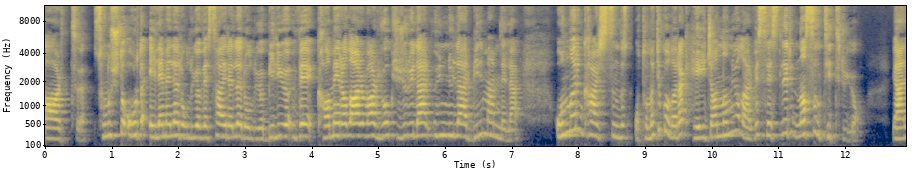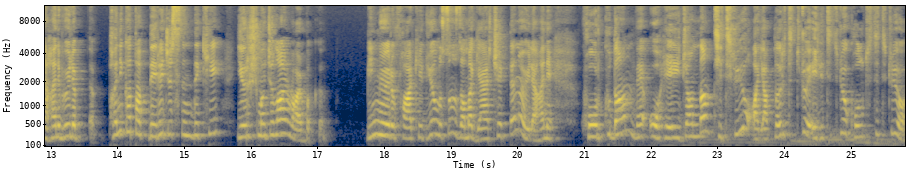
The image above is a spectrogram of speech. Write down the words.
artı. Sonuçta orada elemeler oluyor vesaireler oluyor biliyor ve kameralar var yok jüriler ünlüler bilmem neler. Onların karşısında otomatik olarak heyecanlanıyorlar ve sesleri nasıl titriyor. Yani hani böyle panik atak derecesindeki yarışmacılar var bakın. Bilmiyorum fark ediyor musunuz ama gerçekten öyle. Hani korkudan ve o heyecandan titriyor. Ayakları titriyor, eli titriyor, kolu titriyor.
